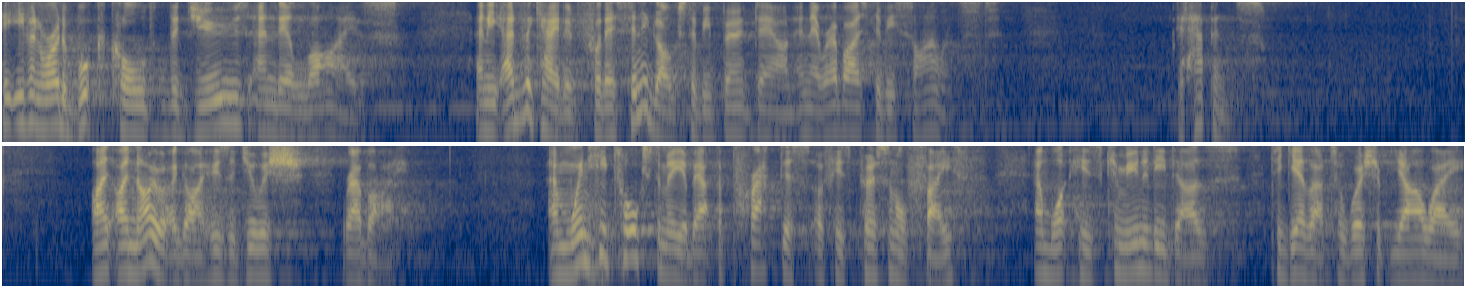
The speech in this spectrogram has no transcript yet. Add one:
He even wrote a book called The Jews and Their Lies, and he advocated for their synagogues to be burnt down and their rabbis to be silenced. It happens. I, I know a guy who's a Jewish rabbi and when he talks to me about the practice of his personal faith and what his community does together to worship Yahweh,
